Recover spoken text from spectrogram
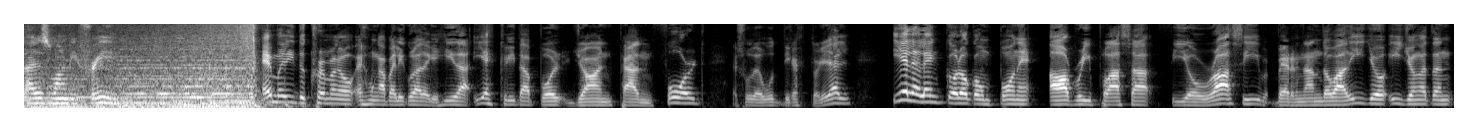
I just want to be free. Emily the Criminal es una película dirigida y escrita por John Patton Ford. Es su debut directorial. Y el elenco lo compone Aubrey Plaza, Theo Rossi, Bernardo Vadillo y Jonathan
